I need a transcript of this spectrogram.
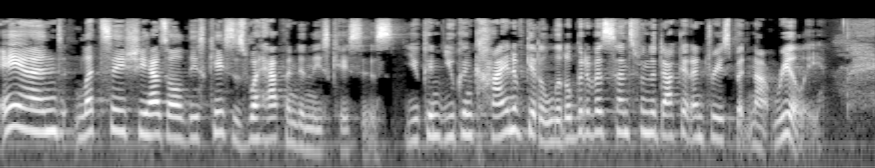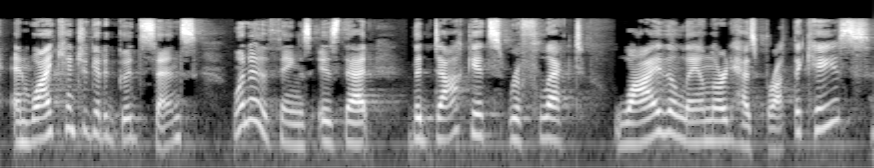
and let's say she has all these cases. What happened in these cases? You can you can kind of get a little bit of a sense from the docket entries, but not really. And why can't you get a good sense? One of the things is that the dockets reflect why the landlord has brought the case.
